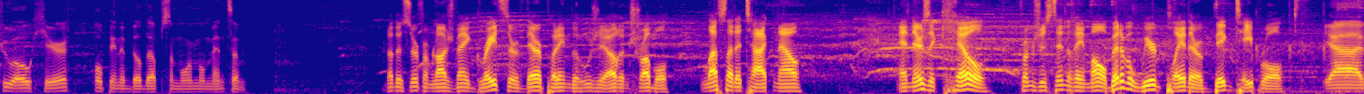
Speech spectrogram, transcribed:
2-0 here, hoping to build up some more momentum. Another serve from Langevin. Great serve there, putting the Rouge in trouble. Left side attack now. And there's a kill from Justine Raymond. A bit of a weird play there, a big tape roll. Yeah,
